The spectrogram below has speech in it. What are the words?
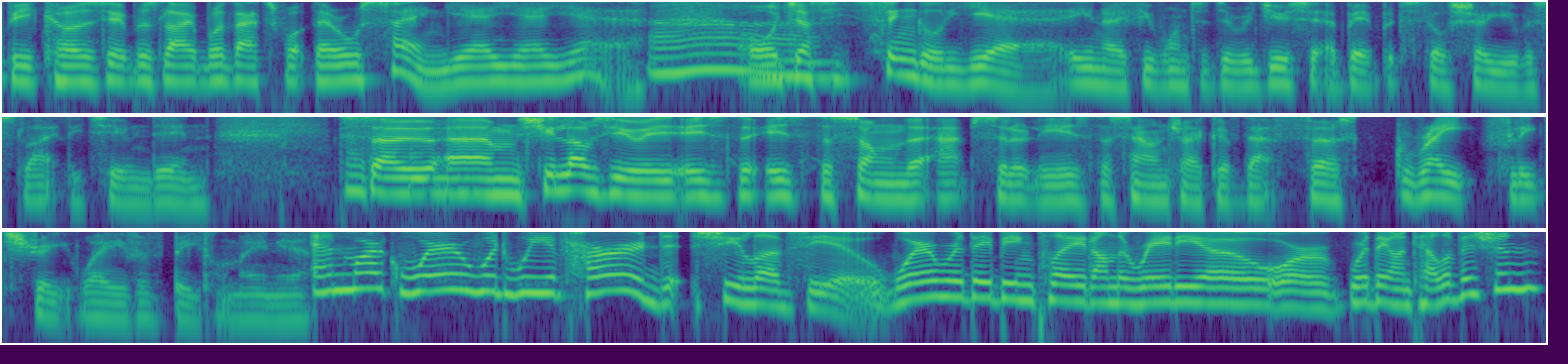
Because it was like, well, that's what they're all saying. Yeah, yeah, yeah. Ah. Or just single yeah, you know, if you wanted to reduce it a bit, but still show you were slightly tuned in. So um, she loves you is the is the song that absolutely is the soundtrack of that first great Fleet Street wave of Beatlemania. And Mark, where would we have heard She Loves You? Where were they being played on the radio or were they on television?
